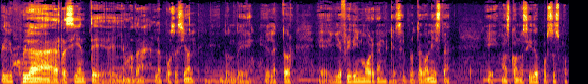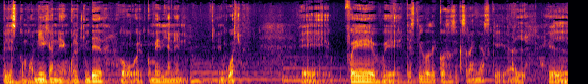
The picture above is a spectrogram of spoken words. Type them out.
película reciente llamada La posesión, donde el actor eh, Jeffrey Dean Morgan, que es el protagonista, eh, más conocido por sus papeles como Negan en Walking Dead o el comedian en, Watchmen, eh, fue testigo de cosas extrañas que al él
